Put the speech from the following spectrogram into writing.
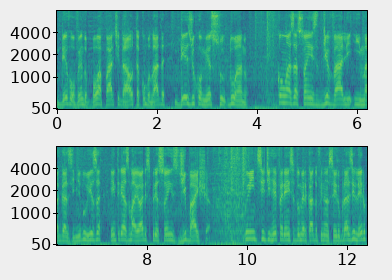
devolvendo boa parte da alta acumulada desde o começo do ano. com as ações de Vale e Magazine Luiza entre as maiores pressões de baixa. O índice de referência do mercado financeiro brasileiro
